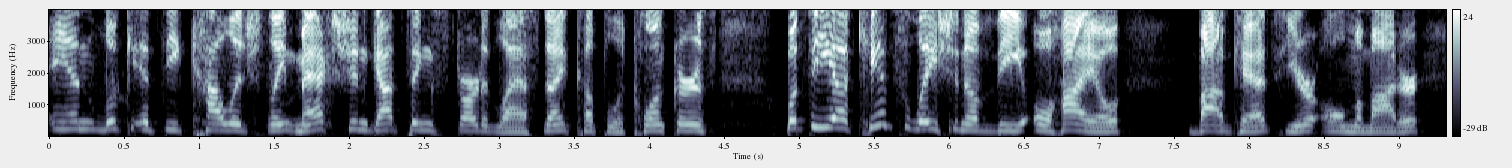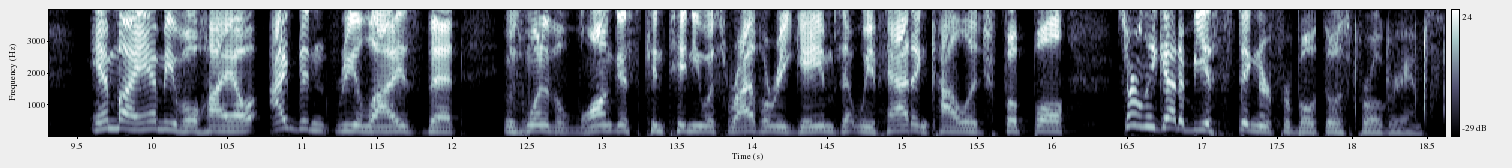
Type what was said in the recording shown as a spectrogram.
and look at the college slate. MACtion got things started last night, couple of clunkers, but the uh, cancellation of the Ohio Bobcats, your alma mater, and Miami of Ohio, I didn't realize that it was one of the longest continuous rivalry games that we've had in college football. Certainly got to be a stinger for both those programs.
